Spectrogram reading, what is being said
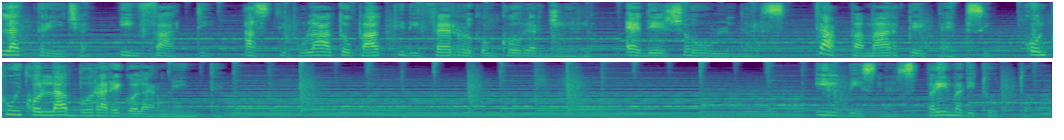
L'attrice, infatti, ha stipulato patti di ferro con Covergirl, The Shoulders, K Marte e Pepsi, con cui collabora regolarmente. Il business prima di tutto.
